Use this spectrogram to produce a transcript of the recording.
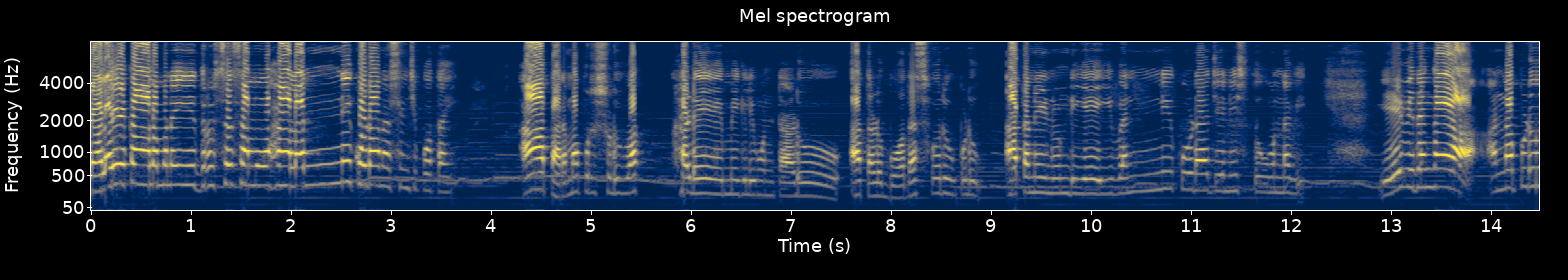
ప్రళయకాలమున ఈ దృశ్య సమూహాలన్నీ కూడా నశించిపోతాయి. ఆ పరమపురుషుడు ఒక్కడే మిగిలి ఉంటాడు. అతడు బోధస్వరూపుడు. అతని నుండియే ఇవన్నీ కూడా జనిస్తూ ఉన్నవి. ఏ విధంగా అన్నప్పుడు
